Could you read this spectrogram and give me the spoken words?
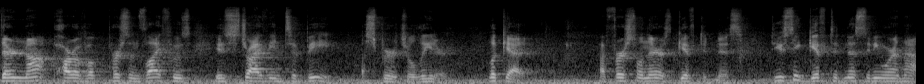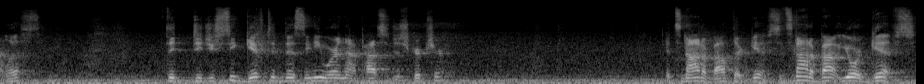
they're not part of a person's life who is striving to be a spiritual leader. Look at it. My first one there is giftedness. Do you see giftedness anywhere in that list? Did, did you see giftedness anywhere in that passage of Scripture? It's not about their gifts, it's not about your gifts.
